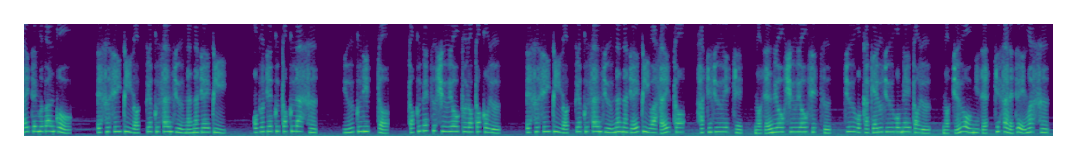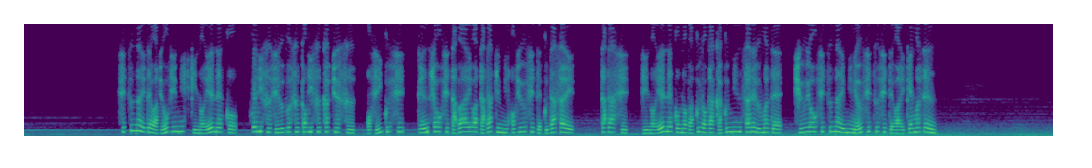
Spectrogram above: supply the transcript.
アイテム番号、SCP-637JP。オブジェクトクラス、ユークリッド、特別収容プロトコル。SCP-637JP はサイト、81の専用収容室、15×15 メートルの中央に設置されています。室内では常時2匹の家猫、 Felis silvestris catus を飼育し、減少した場合は直ちに補充してください。ただし、字の家猫の暴露が確認されるまで、収容室内に入室してはいけません。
